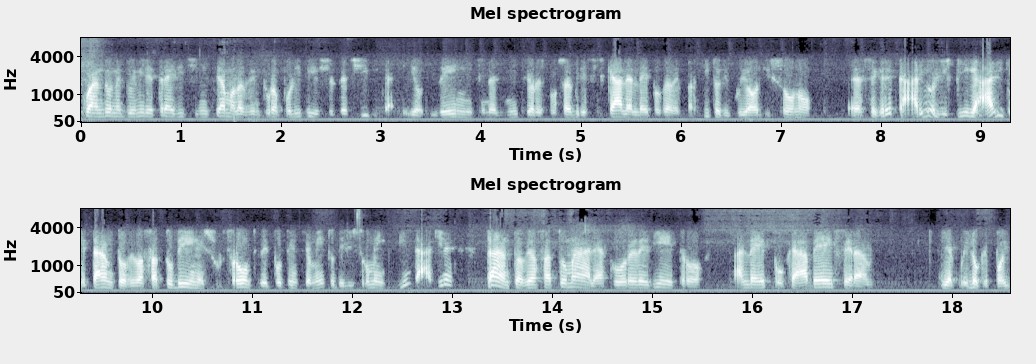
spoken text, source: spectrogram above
quando nel 2013 iniziamo l'avventura politica e scelta civica, io divenni fino all'inizio responsabile fiscale all'epoca del partito di cui oggi sono eh, segretario, gli spiegai che tanto aveva fatto bene sul fronte del potenziamento degli strumenti di indagine, tanto aveva fatto male a correre dietro all'epoca a Befera e a quello che poi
